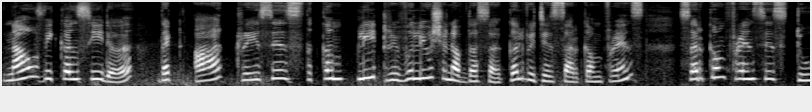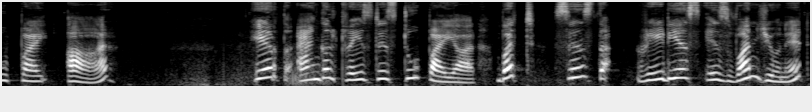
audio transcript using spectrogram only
Now we consider that R traces the complete revolution of the circle which is circumference. Circumference is 2 pi r here the angle traced is 2 pi r, but since the radius is 1 unit,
